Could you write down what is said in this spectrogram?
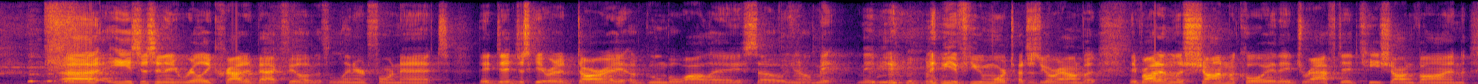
Uh, he's just in a really crowded backfield with Leonard Fournette. They did just get rid of Dare Ogunbowale, so you know may, maybe maybe a few more touches to go around. But they brought in LeSean McCoy. They drafted Ke'Shawn Vaughn.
